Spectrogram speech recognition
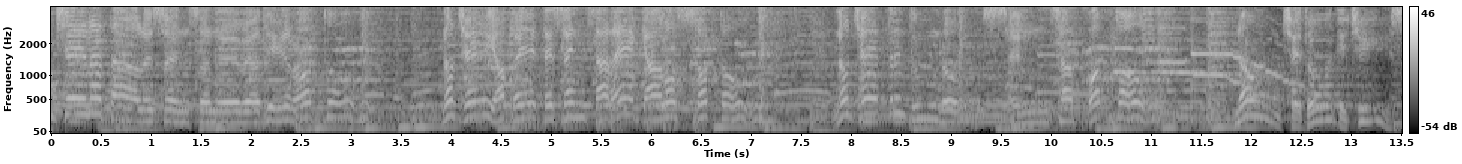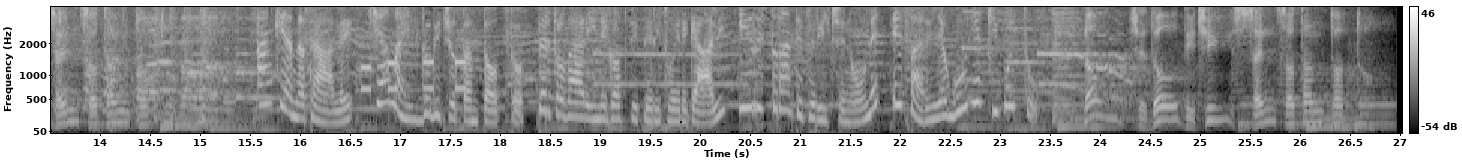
Non c'è Natale senza neve a dirotto, non c'è abete senza regalo sotto, non c'è 31 senza botto, non c'è 12 senza 88. Anche a Natale chiama il 1288 per trovare i negozi per i tuoi regali, il ristorante per il cenone e fare gli auguri a chi vuoi tu. Non c'è 12 senza 88.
